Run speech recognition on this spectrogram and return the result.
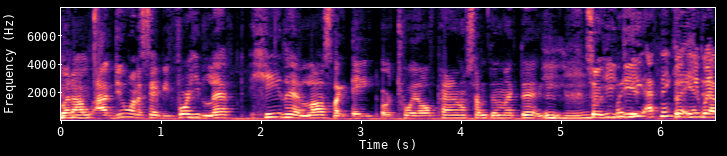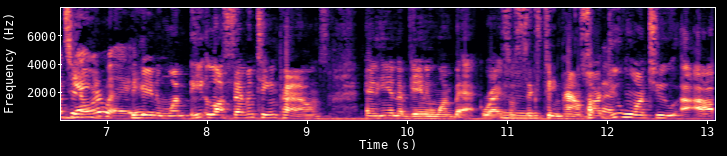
But I, I do want to say before he left, he had lost like eight or twelve pounds, something like that. He, So he But did. he, I think But he, he went up to gaining. Norway. He gained one. He lost 17 pounds, and he ended up gaining one back. Right, so 16 pounds. So I do want to. I, I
